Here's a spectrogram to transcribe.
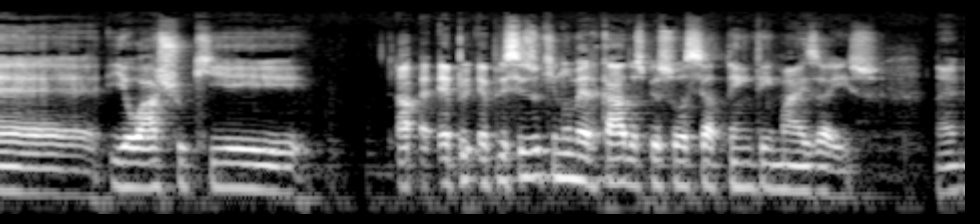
É, e eu acho que é, é preciso que no mercado as pessoas se atentem mais a isso. Né?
